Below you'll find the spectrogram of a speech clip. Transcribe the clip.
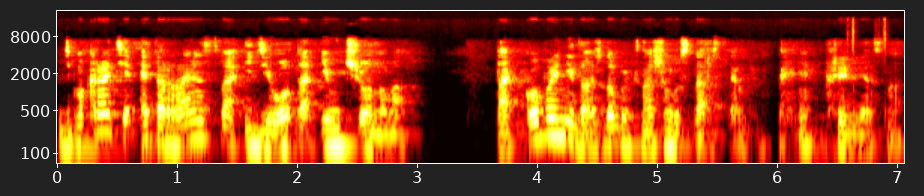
Демократия это равенство идиота и ученого. Такого не должно быть в нашем государстве. Прелестно.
